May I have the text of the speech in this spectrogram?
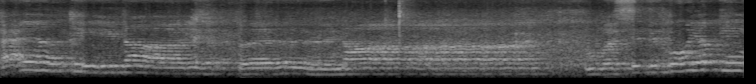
है अकीदाय परना वसिद को यकीन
